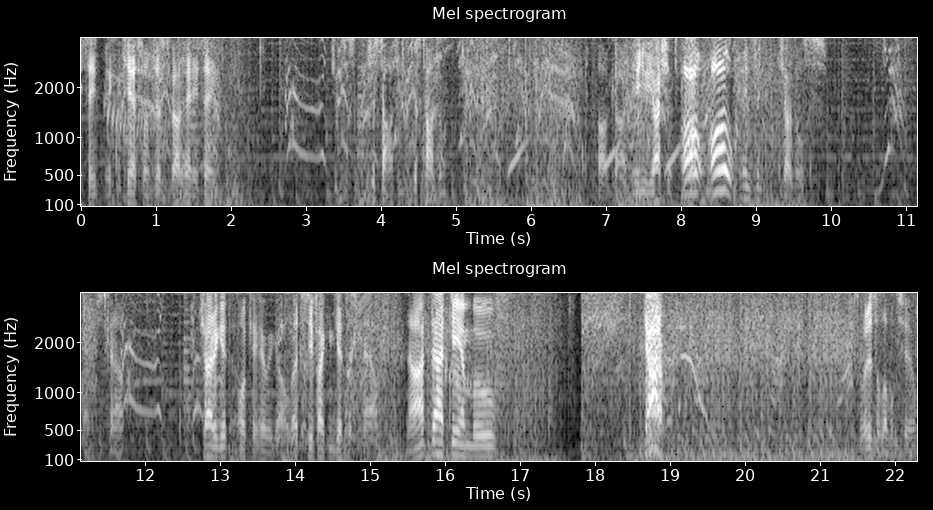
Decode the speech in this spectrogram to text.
See, it can cancel on just about anything. Just, just taunt him, just taunt him. Oh god, Inuyasha. Oh, oh! Infant juggles. Just gonna try to get... Okay, here we go. Let's see if I can get this now. Not that damn move. Got him! So it is a level 2.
